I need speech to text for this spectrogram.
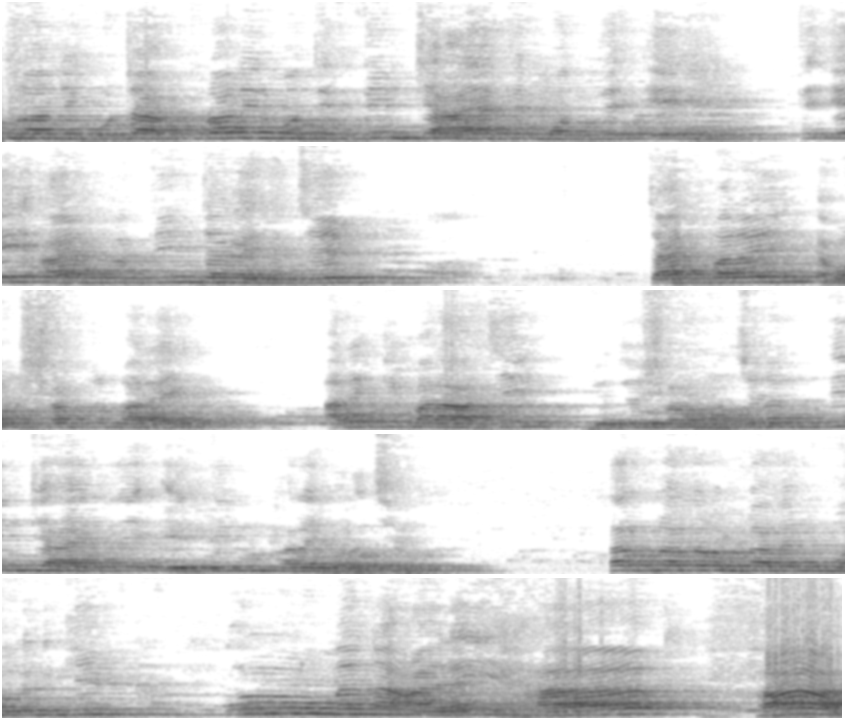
কোরআনে গোটা কোরআনের মধ্যে তিনটি আয়াতের মধ্যে এই এই আয়াতটা তিন জায়গায় এসেছে চার পাড়ায় এবং সপ্তম পাড়ায় আরেকটি পাড়া আছে, যদিও স্মরণ হচ্ছে না, তিনটি আয়াতে এই তিন পাড়ায় বলেছেন তারপর আল্লাহ আলামিন বলেন কি? কুল্লু মান আলাইহা ফান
